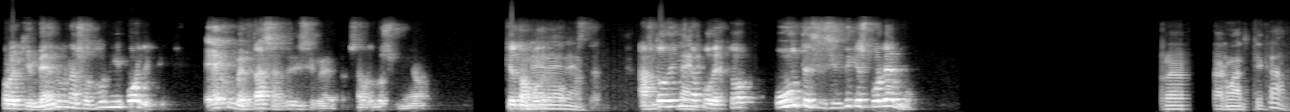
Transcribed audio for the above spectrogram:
προκειμένου να σωθούν οι υπόλοιποι. Έχουμε φτάσει σε, αυτή τη σημεία, σε αυτό το σημείο και το ναι, ναι, ναι. Αυτό δεν είναι ναι. αποδεκτό ούτε στις συνθήκες πολέμου. Πραγματικά.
